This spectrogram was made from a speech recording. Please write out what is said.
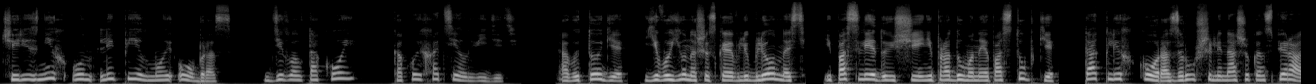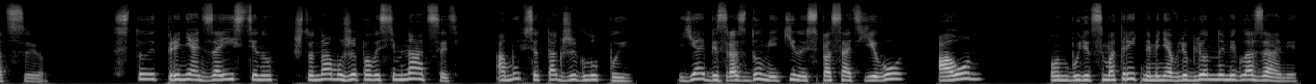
Через них он лепил мой образ, делал такой, какой хотел видеть. А в итоге его юношеская влюбленность и последующие непродуманные поступки так легко разрушили нашу конспирацию. Стоит принять за истину, что нам уже по восемнадцать, а мы все так же глупы. Я без раздумий кинусь спасать его, а он... Он будет смотреть на меня влюбленными глазами,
